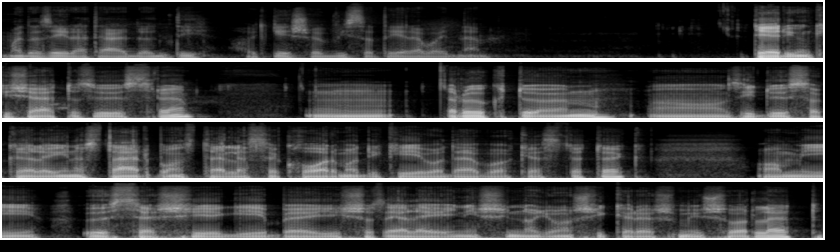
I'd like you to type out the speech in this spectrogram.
majd az élet eldönti, hogy később visszatére vagy nem. Térjünk is át az őszre. Mm, rögtön az időszak elején a Starban Starleszek harmadik évadával kezdtetek, ami összességében is az elején is nagyon sikeres műsor lett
